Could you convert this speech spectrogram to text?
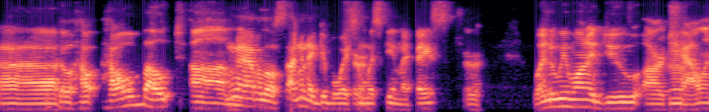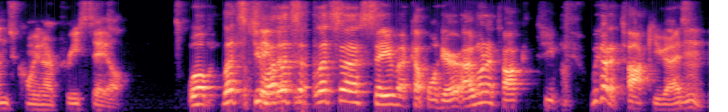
Uh So how how about um? I'm gonna have a little I'm gonna give away Sure. some whiskey in my face. When do we want to do our Mm. challenge coin, our pre-sale? Well, let's Let's do let's uh, let's uh, save a couple here. I want to talk to you. We got to talk, you guys. Mm.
